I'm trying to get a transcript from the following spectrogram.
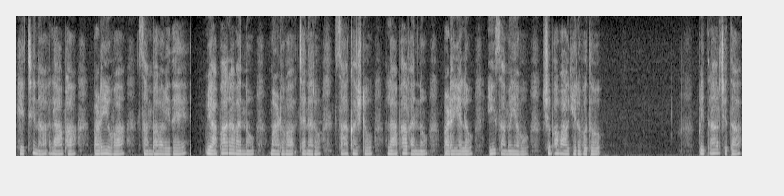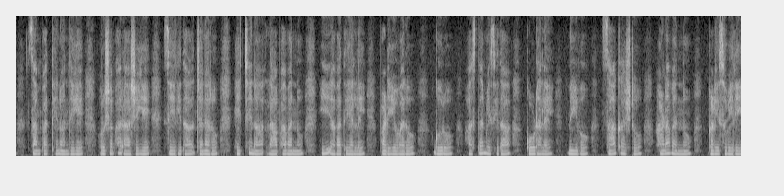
ಹೆಚ್ಚಿನ ಲಾಭ ಪಡೆಯುವ ಸಂಭವವಿದೆ. ವ್ಯಾಪಾರವನ್ನು ಮಾಡುವ ಜನರು ಸಾಕಷ್ಟು ಲಾಭವನ್ನು ಪಡೆಯಲು ಈ ಸಮಯವು ಶುಭವಾಗಿರುವುದು. ಪಿತ್ರಾರ್ಜಿತ ಸಂಪತ್ತಿನೊಂದಿಗೆ ವೃಷಭ ರಾಶಿಗೆ ಸೇರಿದ ಜನರು ಹೆಚ್ಚಿನ ಲಾಭವನ್ನು ಈ ಅವಧಿಯಲ್ಲಿ ಪಡೆಯುವರು. ಗುರು ಅಸ್ತಮಿಸಿದ ಕೂಡಲೇ ನೀವು ಸಾಕಷ್ಟು ಹಣವನ್ನು ಗಳಿಸುವಿರಿ.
